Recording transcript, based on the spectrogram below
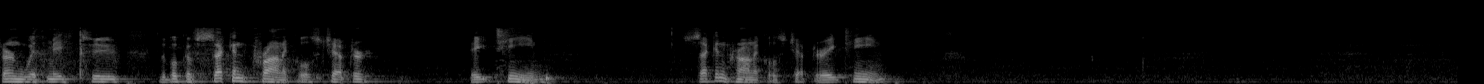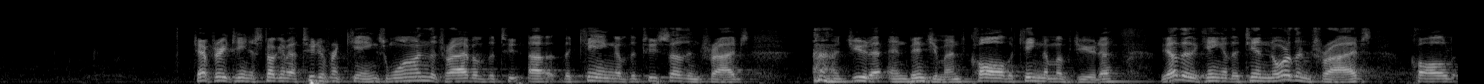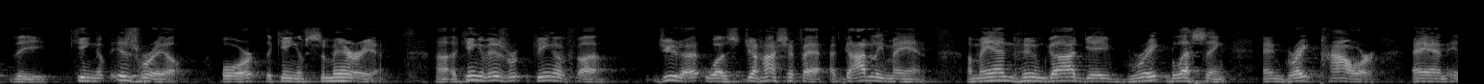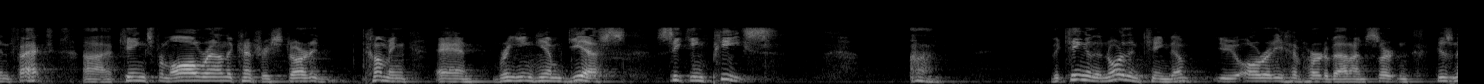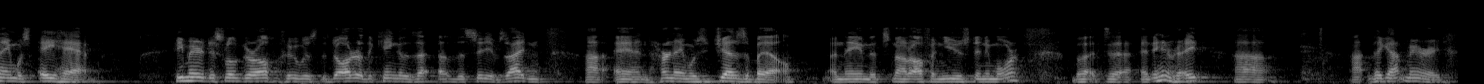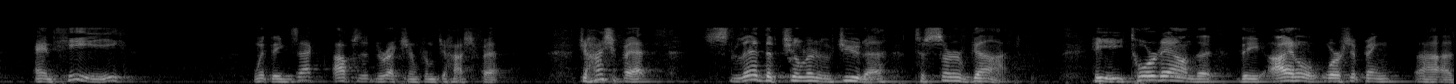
turn with me to the book of Second Chronicles, chapter 18. Second Chronicles, chapter 18. Chapter 18 is talking about two different kings. One, the tribe of the two, uh, the king of the two southern tribes, Judah and Benjamin, called the kingdom of Judah. The other, the king of the ten northern tribes, called the king of Israel, or the king of Samaria. Uh, the king of Israel, king of uh, Judah was Jehoshaphat, a godly man, a man whom God gave great blessing and great power and in fact, uh, kings from all around the country started coming and bringing him gifts, seeking peace. the king of the northern kingdom, you already have heard about, I'm certain. His name was Ahab. He married this little girl who was the daughter of the king of the, of the city of Zidon, uh, and her name was Jezebel, a name that's not often used anymore. But uh, at any rate, uh, uh they got married. And he went the exact opposite direction from Jehoshaphat. Jehoshaphat led the children of Judah to serve God. He tore down the, the idol worshiping uh,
